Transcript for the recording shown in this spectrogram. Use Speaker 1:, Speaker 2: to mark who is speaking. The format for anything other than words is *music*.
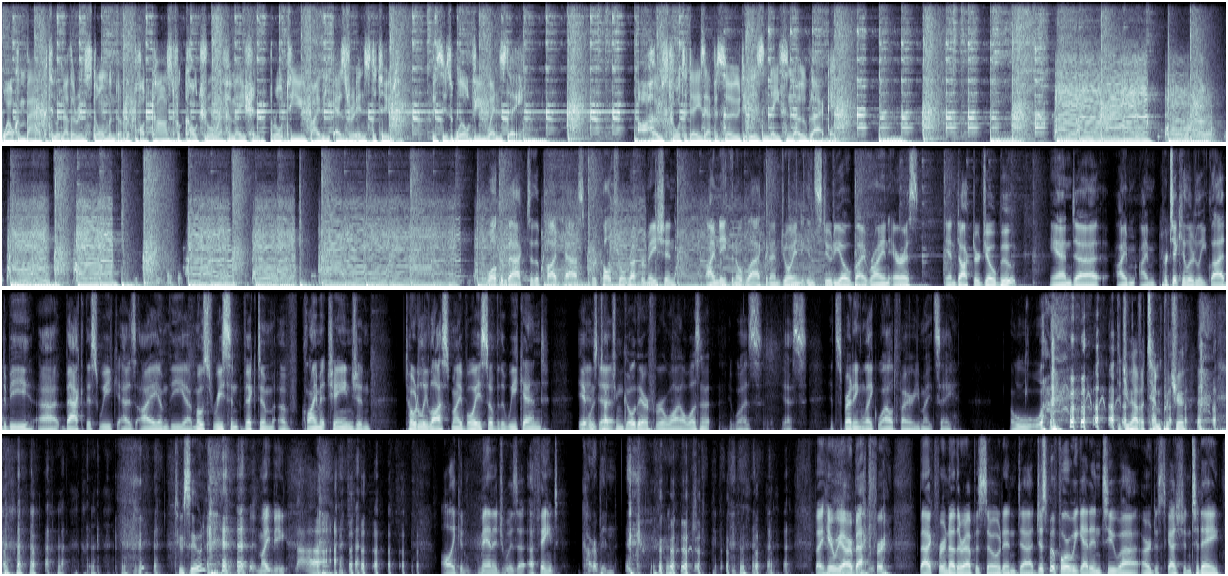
Speaker 1: Welcome back to another installment of the podcast for Cultural Reformation, brought to you by the Ezra Institute. This is Worldview Wednesday. Our host for today's episode is Nathan Oblak.
Speaker 2: Welcome back to the podcast for Cultural Reformation. I'm Nathan Oblak, and I'm joined in studio by Ryan Eras and Dr. Joe Boot. And uh, I'm I'm particularly glad to be uh, back this week as I am the uh, most recent victim of climate change and totally lost my voice over the weekend.
Speaker 3: It
Speaker 2: And,
Speaker 3: was
Speaker 2: uh,
Speaker 3: touch and go there for a while, wasn't it?
Speaker 2: It was yes. It's spreading like wildfire, you might say.
Speaker 3: Oh,
Speaker 4: Did you have a temperature? *laughs* *laughs*
Speaker 3: too soon? *laughs*
Speaker 2: it might be. *laughs* All I could manage was a, a faint carbon. *laughs* but here we are back for back for another episode. And uh, just before we get into uh, our discussion today,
